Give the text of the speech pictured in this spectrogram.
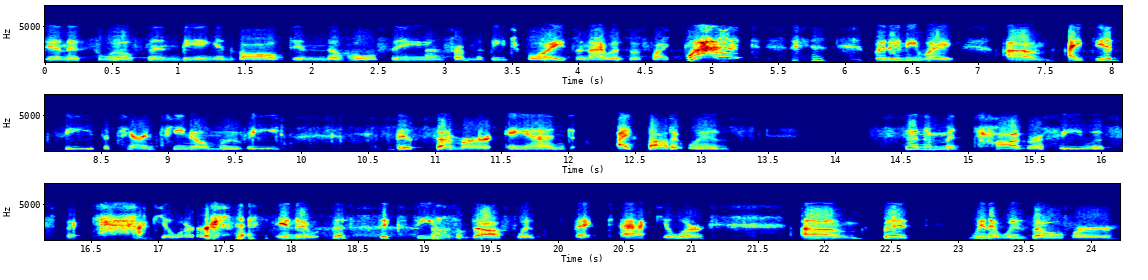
Dennis Wilson being involved in the whole thing from the Beach Boys, and I was just like, what? but anyway, um, I did see the Tarantino movie this summer, and I thought it was cinematography was spectacular. you know, the '60s stuff was spectacular. Um, but when it was over,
